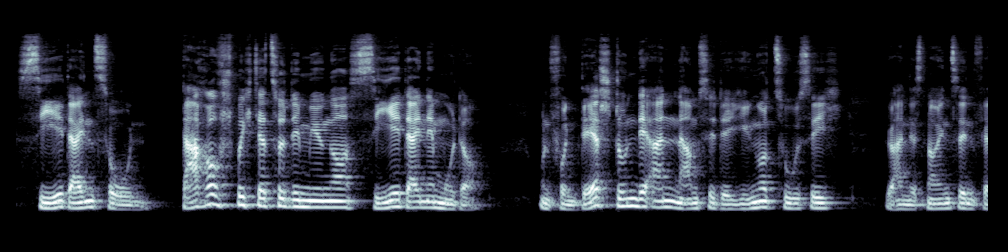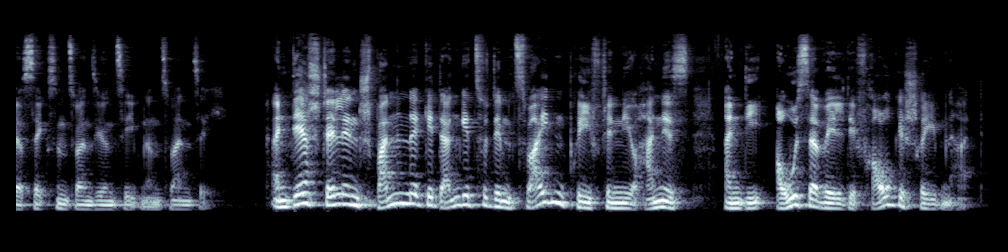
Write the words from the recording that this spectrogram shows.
siehe dein Sohn. Darauf spricht er zu dem Jünger, siehe deine Mutter. Und von der Stunde an nahm sie der Jünger zu sich, Johannes 19, Vers 26 und 27. An der Stelle ein spannender Gedanke zu dem zweiten Brief, den Johannes an die auserwählte Frau geschrieben hat.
